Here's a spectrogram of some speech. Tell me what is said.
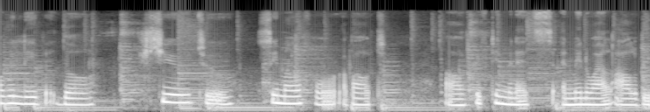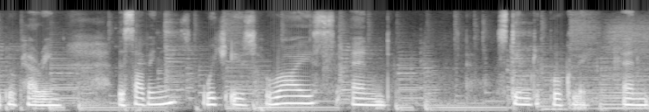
I will leave the stew to simmer for about uh, 15 minutes and meanwhile I'll be preparing the servings which is rice and steamed broccoli. And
